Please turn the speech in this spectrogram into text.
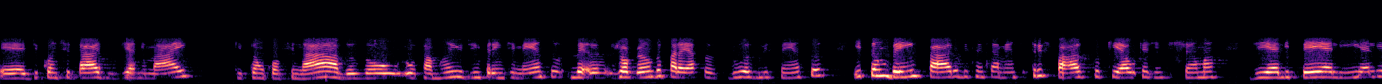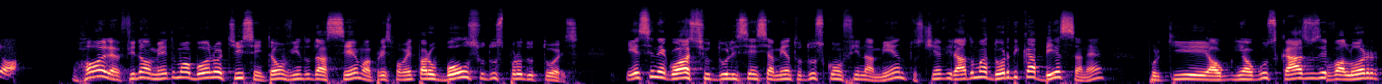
é, de quantidade de animais que são confinados ou o tamanho de empreendimento, jogando para essas duas licenças e também para o licenciamento trifásico, que é o que a gente chama de LP, LI e LO. Olha, finalmente uma boa notícia, então, vindo da SEMA, principalmente para o bolso dos produtores. Esse negócio do licenciamento dos confinamentos tinha virado uma dor de cabeça, né? Porque em alguns casos o valor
